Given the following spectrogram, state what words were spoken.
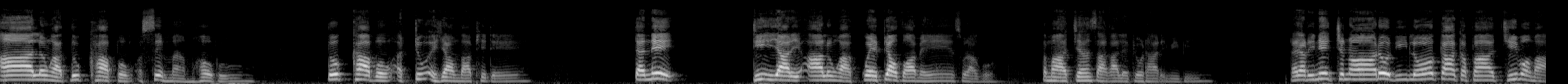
အားလုံးကဒုက္ခပုံအစစ်မှန်မဟုတ်ဘူးဒုက္ခပုံအတုအယောင်သာဖြစ်တယ်တနေ့ဒီအရာတွေအားလုံးကကွယ်ပြောက်သွားမယ်ဆိုတာကိုတမန်ကျမ်းစာကလည်းပြောထားပြီးပြီဒါကြောင့်ဒီနေ့ကျွန်တော်တို့ဒီလောကကဘာကြီးပေါ်မှာ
